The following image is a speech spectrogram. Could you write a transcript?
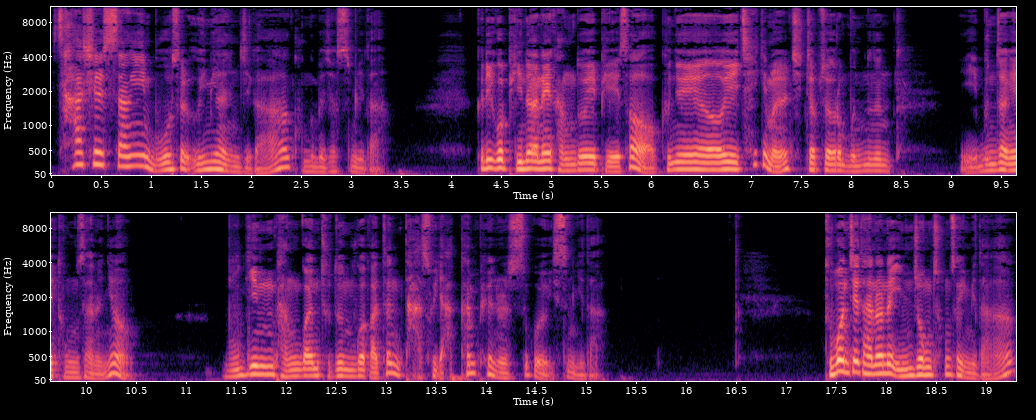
사실상이 무엇을 의미하는지가 궁금해졌습니다. 그리고 비난의 강도에 비해서 그녀의 책임을 직접적으로 묻는 이 문장의 동사는요. 묵인, 방관, 두둔과 같은 다소 약한 표현을 쓰고 있습니다. 두 번째 단어는 인종 청소입니다.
